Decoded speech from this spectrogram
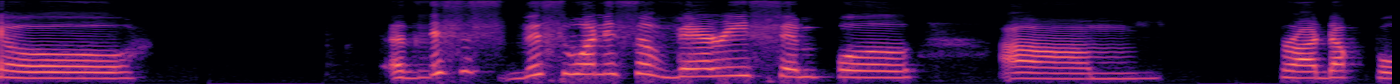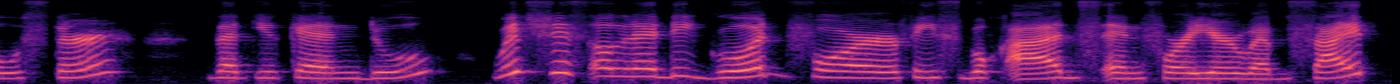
So uh, this is this one is a very simple um, product poster that you can do, which is already good for Facebook ads and for your website.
